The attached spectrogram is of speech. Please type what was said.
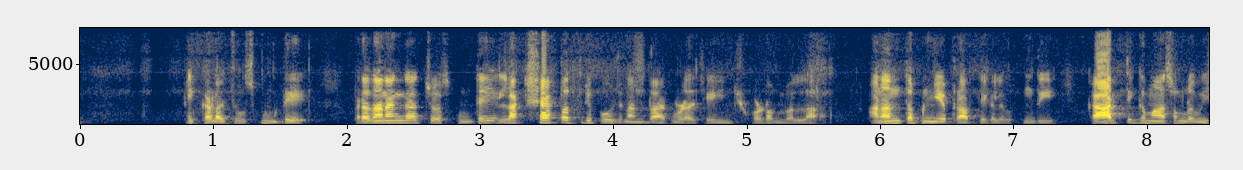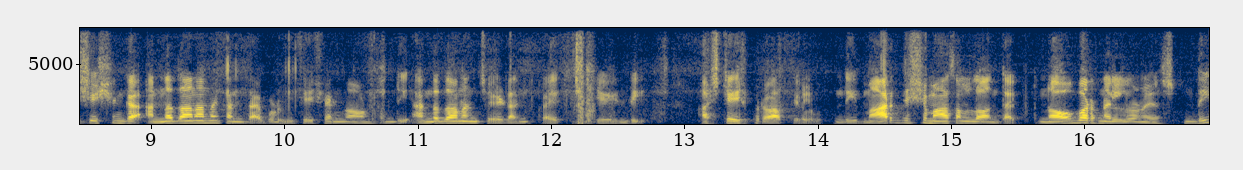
ఇక్కడ చూసుకుంటే ప్రధానంగా చూసుకుంటే లక్షపత్రి పూజనంతా కూడా చేయించుకోవడం వల్ల అనంత పుణ్యప్రాప్తి కలుగుతుంది. కార్తీక మాసంలో విశేషంగా అన్నదానానికంతా కూడా విశేషంగా ఉంటుంది. అన్నదానం చేయడానికి ప్రయత్నం చేయండి. అష్టేశ్వర ప్రాప్తి కలుగుతుంది. మార్గశిర మాసంలో అంతా నవంబర్ నెలలోనే వస్తుంది.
